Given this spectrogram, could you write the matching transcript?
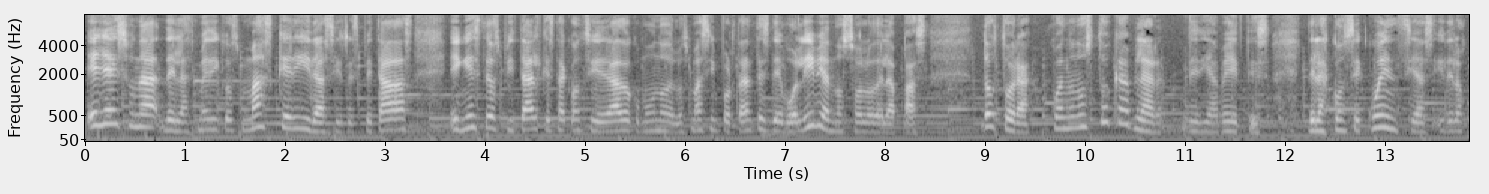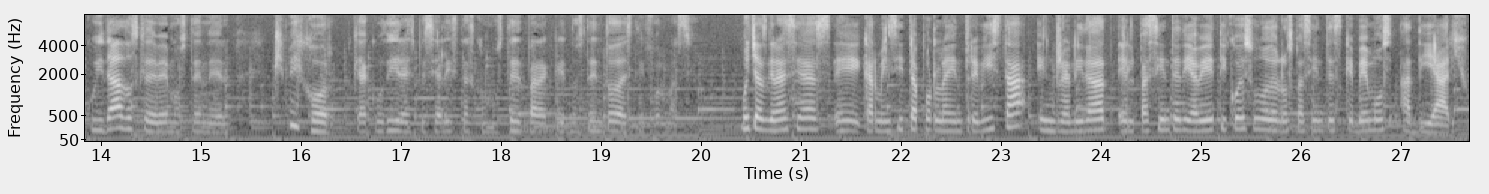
Ella es una de las médicos más queridas y respetadas en este hospital que está considerado como uno de los más importantes de Bolivia, no solo de La Paz. Doctora, cuando nos toca hablar de diabetes, de las consecuencias y de los cuidados que debemos tener, ¿qué mejor que acudir a especialistas como usted para que nos den toda esta información? Muchas gracias, eh, Carmencita, por la entrevista. En realidad, el paciente diabético es uno de los pacientes que vemos a diario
